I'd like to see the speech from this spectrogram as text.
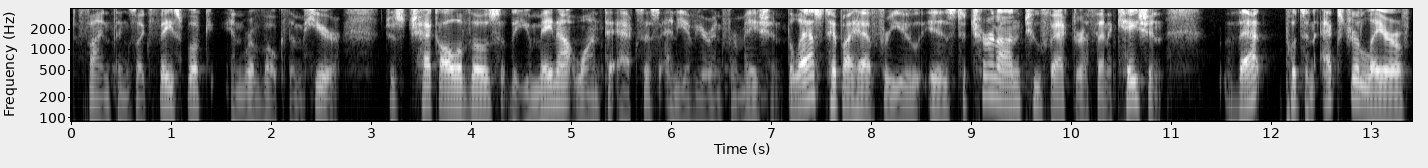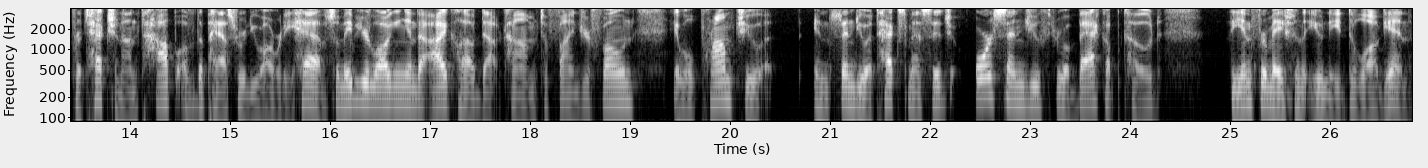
to find things like Facebook and revoke them here. Just check all of those that you may not want to access any of your information. The last tip I have for you is to turn on two factor authentication. That puts an extra layer of protection on top of the password you already have. So maybe you're logging into iCloud.com to find your phone. It will prompt you and send you a text message or send you through a backup code the information that you need to log in.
